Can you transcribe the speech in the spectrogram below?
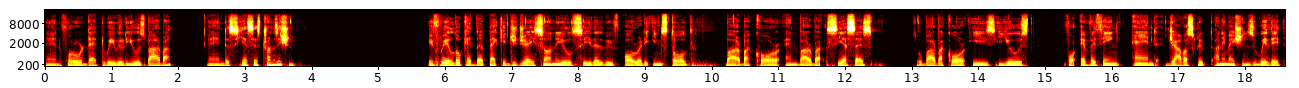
and for that we will use Barba and the CSS transition. If we look at the package JSON, you'll see that we've already installed Barba Core and Barba CSS. So Barba Core is used for everything and JavaScript animations with it.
